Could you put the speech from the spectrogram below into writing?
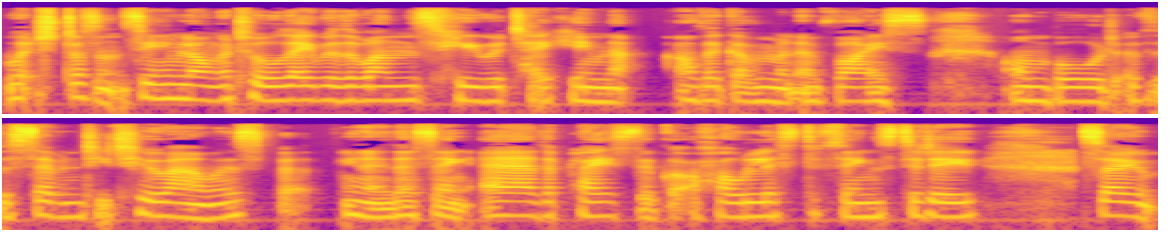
which doesn't seem long at all. They were the ones who were taking that other government advice on board of the 72 hours, but you know, they're saying air the place. They've got a whole list of things to do. So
